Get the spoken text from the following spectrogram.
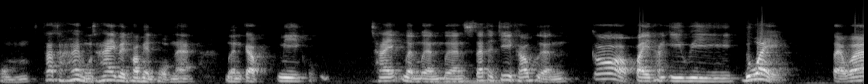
ผมถ้าให้ผมให้เป็นความเห็นผมนะเหมือนกับมีใช้เหมือนเหมือนเหมือน strategy เขาเหมือนก็ไปทาง EV ด้วย แต่ว่า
